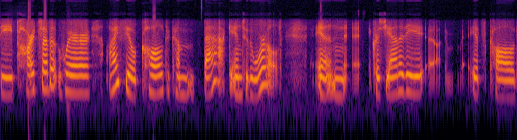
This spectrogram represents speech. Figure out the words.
the parts of it where I feel called to come back into the world. In Christianity, uh, it's called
